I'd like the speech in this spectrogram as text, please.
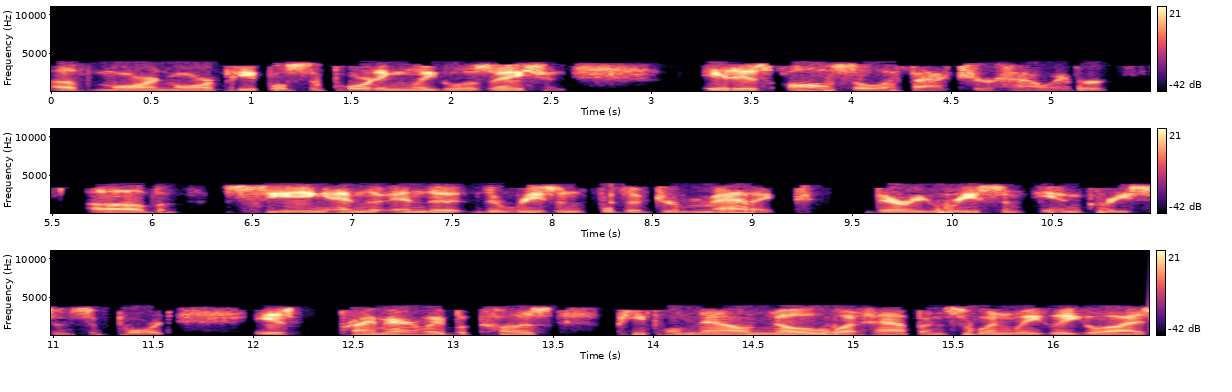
of more and more people supporting legalization. It is also a factor, however, of seeing and the, and the, the reason for the dramatic very recent increase in support is primarily because people now know what happens when we legalize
